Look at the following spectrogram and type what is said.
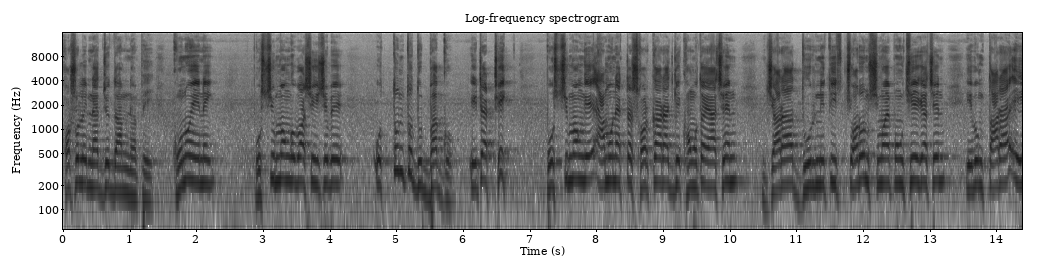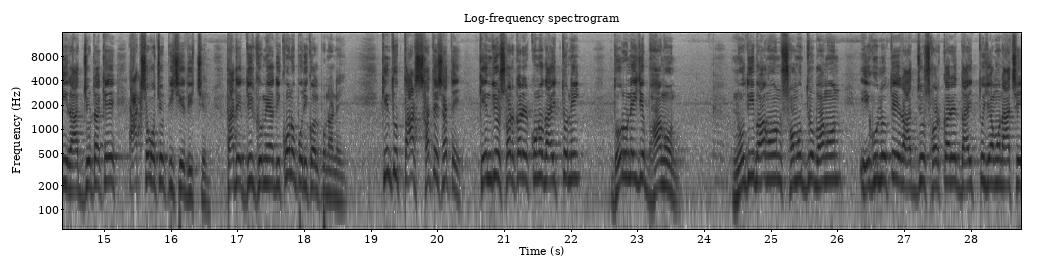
ফসলের ন্যায্য দাম না পেয়ে। কোনো এ নেই। পশ্চিমবঙ্গবাসী হিসেবে অত্যন্ত দুর্ভাগ্য। এটা ঠিক। পশ্চিমবঙ্গে এমন একটা সরকার আজকে ক্ষমতায় আছেন, যারা দুর্নীতির চরম সীমায় পৌঁছিয়ে গেছেন এবং তারা এই রাজ্যটাকে একশো বছর পিছিয়ে দিচ্ছেন। তাদের দীর্ঘমেয়াদী কোনো পরিকল্পনা নেই। কিন্তু তার সাথে সাথে কেন্দ্রীয় সরকারের কোনো দায়িত্ব নেই। ধরুন এই যে ভাঙন, নদী ভাঙন, সমুদ্র ভাঙন, এগুলোতে রাজ্য সরকারের দায়িত্ব যেমন আছে,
